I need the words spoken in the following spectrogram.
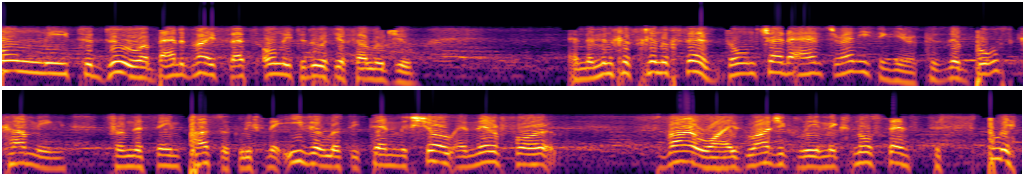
only to do, a bad advice, that's only to do with your fellow Jew. And the Minchas Chinuch says, don't try to answer anything here, because they're both coming from the same pasuk, lifnei iver lotiten michol, and therefore, svar-wise, logically, it makes no sense to split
